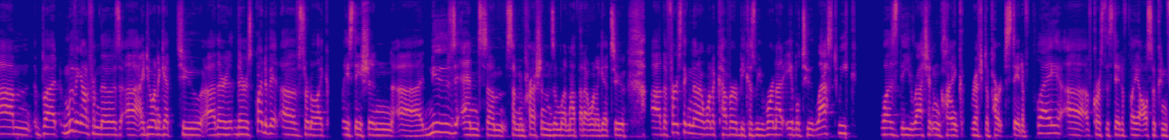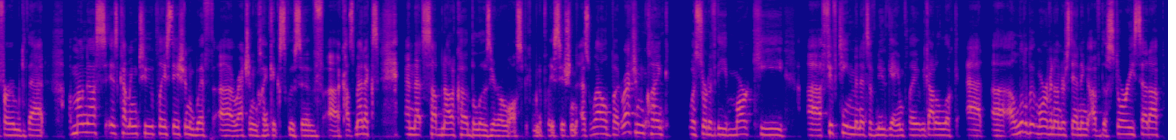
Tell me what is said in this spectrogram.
Um, but moving on from those, uh, I do want to get to uh, there. There's quite a bit of sort of like PlayStation uh, news and some some impressions and whatnot that I want to get to. Uh, the first thing that I want to cover because we were not able to last week was the Ratchet and Clank Rift Apart state of play. Uh, of course, the state of play also confirmed that Among Us is coming to PlayStation with uh, Ratchet and Clank exclusive uh, cosmetics, and that Subnautica Below Zero will also be coming to PlayStation as well. But Ratchet and Clank was sort of the marquee uh, 15 minutes of new gameplay. We got to look at uh, a little bit more of an understanding of the story setup.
